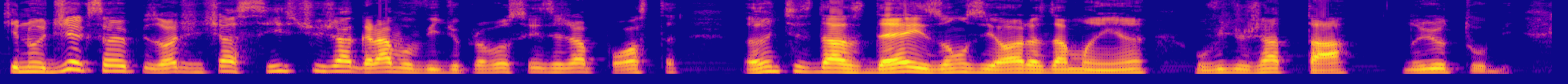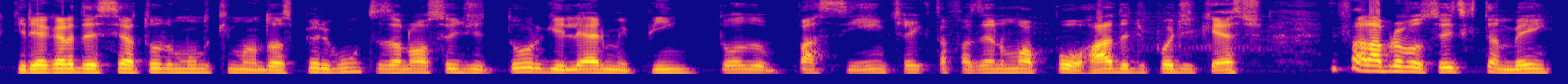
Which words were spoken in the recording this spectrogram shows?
que no dia que sair o episódio a gente assiste e já grava o vídeo para vocês e já posta antes das 10, 11 horas da manhã, o vídeo já tá no YouTube. Queria agradecer a todo mundo que mandou as perguntas, ao nosso editor Guilherme Pim, todo paciente aí que tá fazendo uma porrada de podcast, e falar para vocês que também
